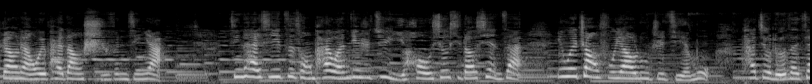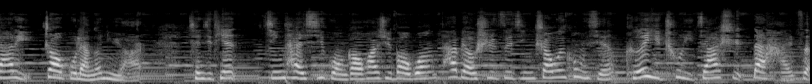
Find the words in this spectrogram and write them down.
让两位拍档十分惊讶。金泰熙自从拍完电视剧以后休息到现在，因为丈夫要录制节目，她就留在家里照顾两个女儿。前几天，金泰熙广告花絮曝光，她表示最近稍微空闲，可以处理家事、带孩子、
